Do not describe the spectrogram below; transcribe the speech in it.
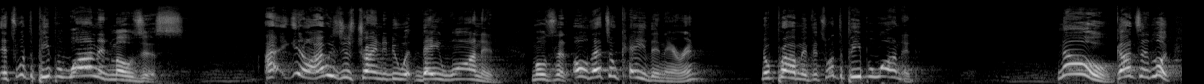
it's what the people wanted, Moses. I, you know, I was just trying to do what they wanted. Moses said, Oh, that's okay then, Aaron. No problem if it's what the people wanted. No, God said, Look,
